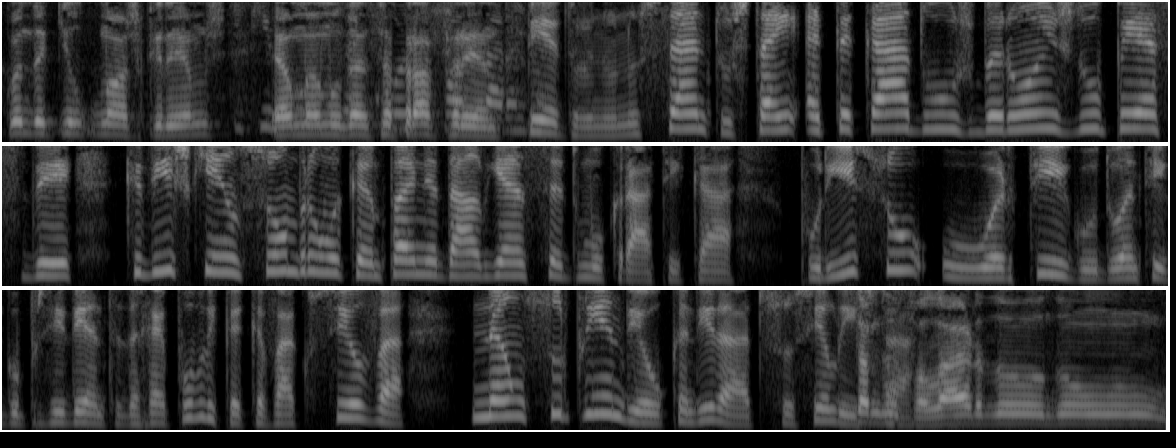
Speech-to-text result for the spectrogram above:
quando aquilo que nós queremos que é uma mudança para a frente. Pedro Nuno Santos tem atacado os barões do PSD, que diz que ensombram a campanha da Aliança Democrática. Por isso, o artigo do antigo Presidente da República, Cavaco Silva, não surpreendeu o candidato socialista. Estamos a falar de um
